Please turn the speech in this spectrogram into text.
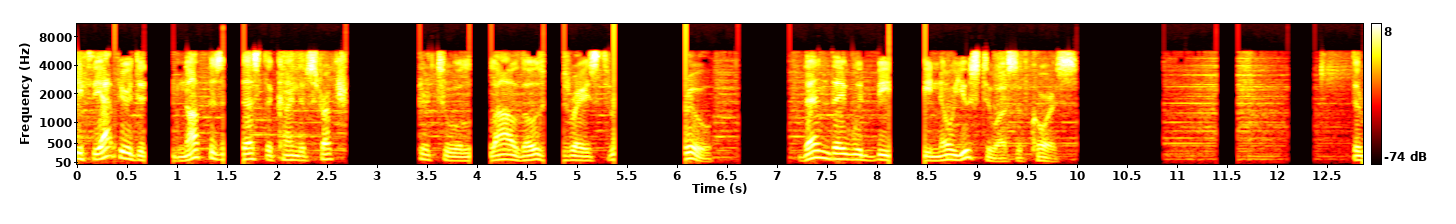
If the atmosphere did not possess the kind of structure to allow those rays through, then they would be no use to us, of course. The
